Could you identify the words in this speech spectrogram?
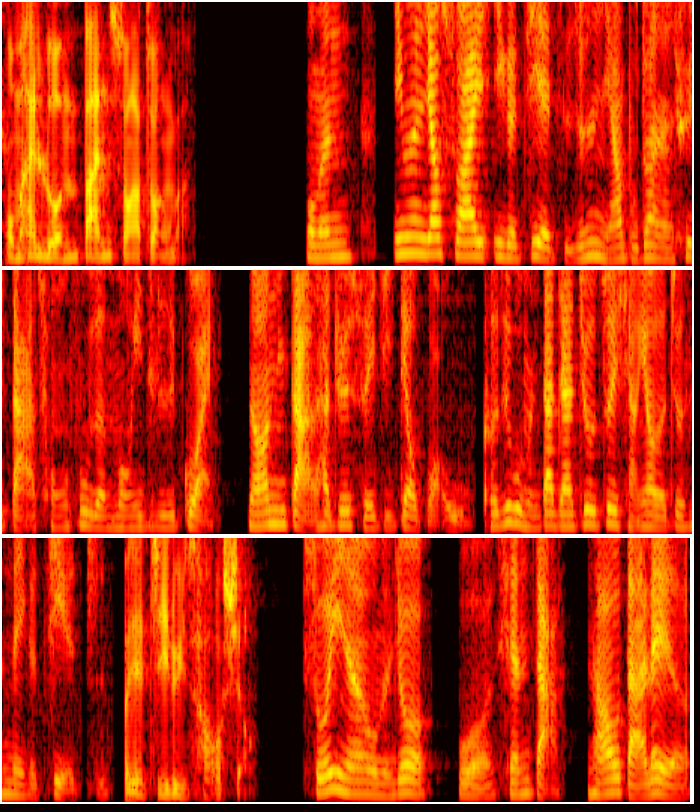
我们还轮班刷装吧。我们因为要刷一个戒指，就是你要不断的去打重复的某一只怪，然后你打了它就会随机掉宝物。可是我们大家就最想要的就是那个戒指，而且几率超小。所以呢，我们就我先打，然后打累了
